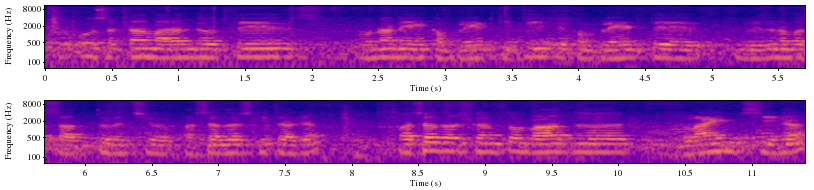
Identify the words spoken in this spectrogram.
ਤੇ ਉਹ ਸੱਟਾਂ ਮਾਰਨ ਦੇ ਉੱਤੇ ਉਹਨਾਂ ਨੇ ਕੰਪਲੇਂਟ ਕੀਤੀ ਤੇ ਕੰਪਲੇਂਟ ਤੇ ਡਿਵੀਜ਼ਨ ਨੰਬਰ 7 ਵਿੱਚ ਪਰਚਾ ਦਰਜ ਕੀਤਾ ਗਿਆ। ਪਰਚਾ ਦਰਜ ਕਰਨ ਤੋਂ ਬਾਅਦ ਬਲਾਈਂਡ ਸੀਗਾ,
